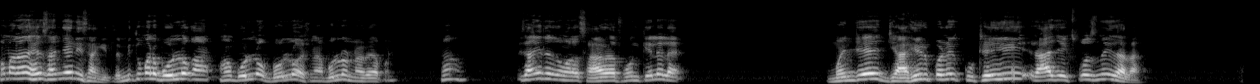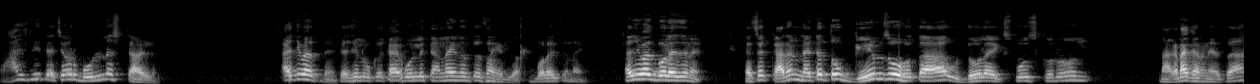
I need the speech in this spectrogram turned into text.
मग मला हे संजयनी सांगितलं. मी तुम्हाला बोललो का? हां बोललो बोललो असणार बोललो ना रे आपण. हां. मी सांगितलं तुम्हाला सहा वेळा फोन केलेला आहे. म्हणजे जाहीरपणे कुठेही राज एक्सपोज नाही झाला. राजने त्याच्यावर बोलणंच टाळलं. अजिबात नाही. त्याचे लोक काय बोलले त्यांनाही नंतर सांगितलं. बोलायचं नाही. अजिबात बोलायचं नाही. ह्याचं कारण नाही तर तो गेम जो होता उद्धवला एक्सपोज करून नागडा करण्याचा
